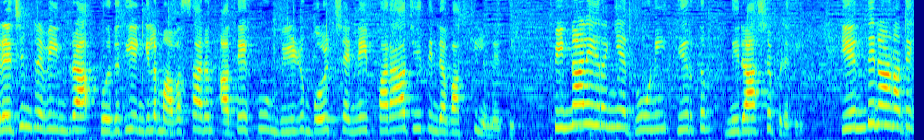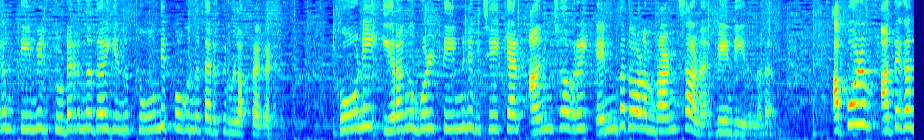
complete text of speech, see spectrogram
രജിൻ രവീന്ദ്ര പൊരുതിയെങ്കിലും അവസാനം അദ്ദേഹവും വീഴുമ്പോൾ ചെന്നൈ പരാജയത്തിന്റെ വക്കിലുമെത്തി പിന്നാലെ ഇറങ്ങിയ ധോണി തീർത്തും നിരാശപ്പെടുത്തി. എന്തിനാണ് അദ്ദേഹം ടീമിൽ തുടരുന്നത് എന്ന് തോന്നിപ്പോകുന്ന തരത്തിലുള്ള പ്രകടനം. ധോണി ഇറങ്ങുമ്പോൾ ടീമിന് വിജയിക്കാൻ അഞ്ച് ഓവറിൽ എൺപതോളം റൺസാണ് വേണ്ടിയിരുന്നത്. അപ്പോഴും അദ്ദേഹം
